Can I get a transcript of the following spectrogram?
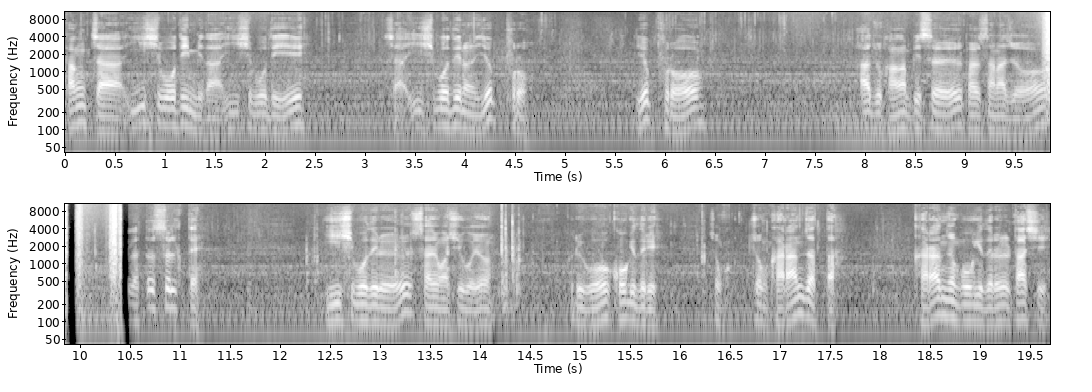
방자 25D입니다 25D 자 25D는 옆으로 옆으로 아주 강한 빛을 발산하죠. 우리가 떴을 때 25D를 사용하시고요. 그리고 고기들이 좀, 좀 가라앉았다. 가라앉은 고기들을 다시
